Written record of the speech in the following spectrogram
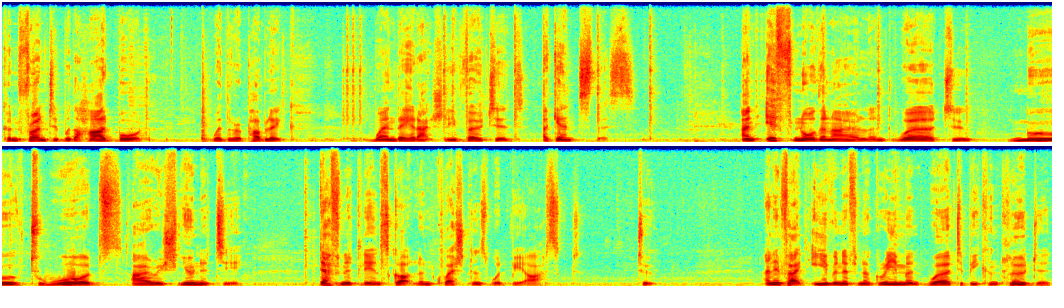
confronted with a hard border with the Republic when they had actually voted against this. And if Northern Ireland were to move towards Irish unity, definitely in Scotland questions would be asked too. And in fact, even if an agreement were to be concluded,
